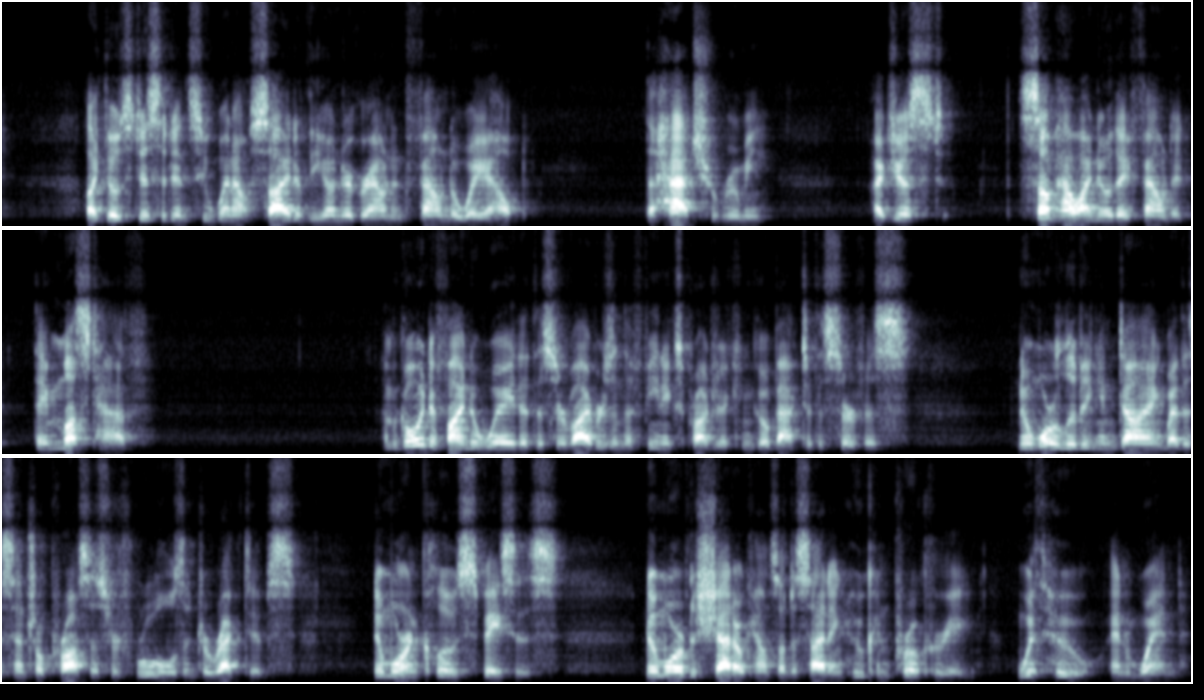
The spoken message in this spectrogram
Like those dissidents who went outside of the underground and found a way out. The hatch, Harumi. I just. Somehow I know they found it. They must have. I'm going to find a way that the survivors in the Phoenix Project can go back to the surface. No more living and dying by the Central Processor's rules and directives. No more enclosed spaces. No more of the Shadow Council deciding who can procreate, with who, and when.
